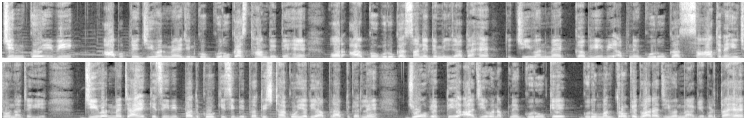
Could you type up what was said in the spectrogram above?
जिन कोई भी आप अपने जीवन में जिनको गुरु का स्थान देते हैं और आपको गुरु का सानिध्य मिल जाता है तो जीवन में कभी भी अपने गुरु का साथ नहीं छोड़ना चाहिए। जीवन में चाहे किसी भी पद को, किसी भी प्रतिष्ठा को यदि आप प्राप्त कर लें, जो व्यक्ति आजीवन अपने गुरु के, गुरु मंत्रों के द्वारा जीवन में आगे बढ़ता है,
